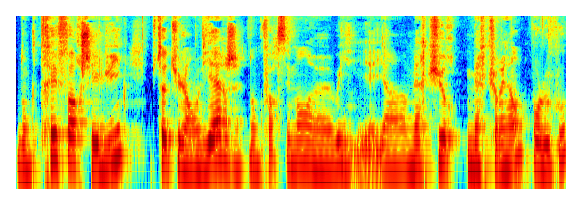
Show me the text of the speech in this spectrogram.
Donc, très fort chez lui. Puis toi, tu l'as en vierge. Donc, forcément, euh, oui, il y a- un Mercure mercurien, pour le coup.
